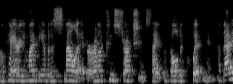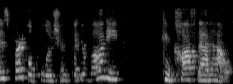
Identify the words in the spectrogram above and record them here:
okay, or you might be able to smell it or on a construction site with old equipment. Now, that is particle pollution, but your body can cough that out,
